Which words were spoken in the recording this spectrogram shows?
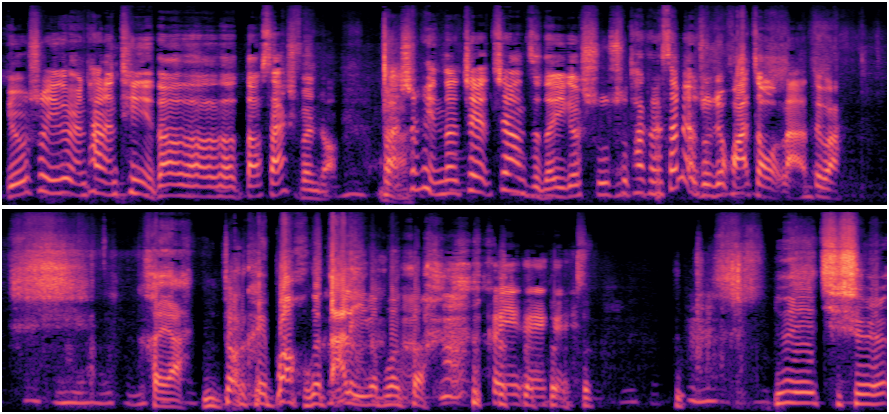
比如说一个人他能听你到到到到三十分钟，短视频的这这样子的一个输出，他可能三秒钟就划走了，对吧？可以啊，你倒是可以帮虎哥打理一个播客。可以可以可以，因为其实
